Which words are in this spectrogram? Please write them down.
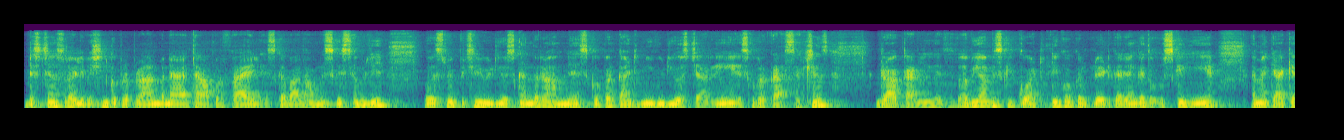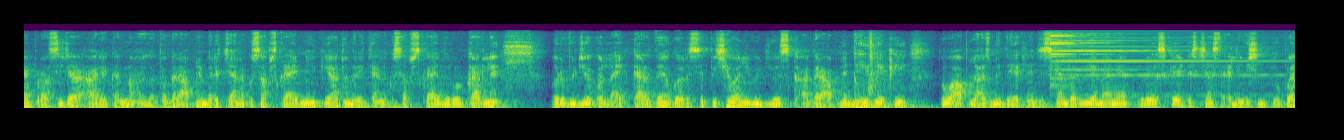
ڈسٹینس اور ایلیویشن کے اوپر پلان بنایا تھا۔ پروفائل اس کے بعد ہم نے اس کی اسمبلی اور اس میں پچھلی ویڈیوز کے اندر ہم نے اس کے اوپر کنٹینیو ویڈیوز چل رہی ہیں۔ اس کے اوپر کراس سیکشنز ڈرا کر لیے تھے۔ تو ابھی ہم اس کی کوانٹٹی کو کیلکولیٹ کریں گے تو اس کے لیے ہمیں کیا کیا پروسیجر آگے کرنا ہوگا۔ تو اگر آپ نے میرے چینل کو سبسکرائب نہیں کیا تو میرے چینل کو سبسکرائب ضرور کر لیں۔ اور ویڈیو کو لائک کر دیں۔ اگر اس سے پیچھے والی ویڈیوز اگر آپ نے نہیں دیکھی تو آپ لازمی دیکھ لیں۔ جس کے اندر یہ میں نے پورے اس کے ڈسٹینس ایلیویشن کے اوپر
